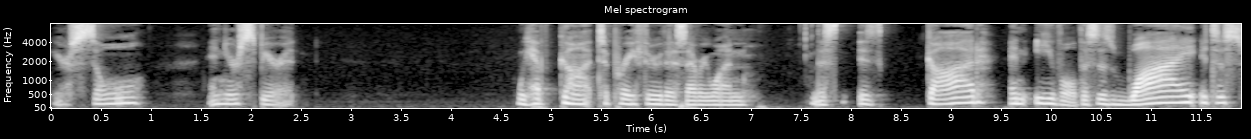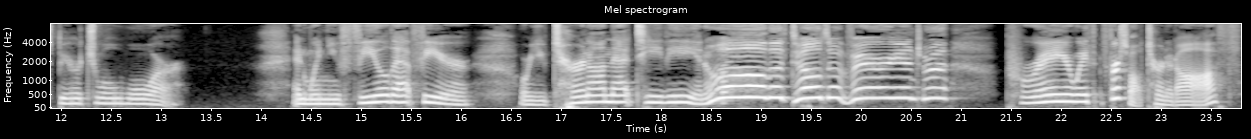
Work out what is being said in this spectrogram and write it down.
your soul, and your spirit. We have got to pray through this, everyone. This is God and evil. This is why it's a spiritual war. And when you feel that fear, or you turn on that TV and, oh, the Delta variant, uh, pray your way. Th- First of all, turn it off,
